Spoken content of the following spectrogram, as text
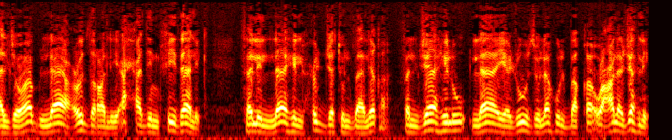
الجواب لا عذر لأحد في ذلك. فلله الحجة البالغة. فالجاهل لا يجوز له البقاء على جهله.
